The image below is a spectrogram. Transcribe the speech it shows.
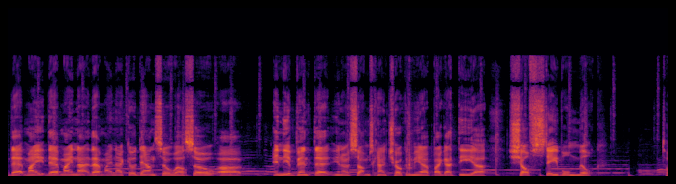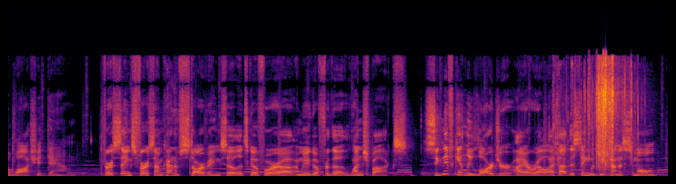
that might that might not that might not go down so well. So uh, in the event that you know something's kind of choking me up, I got the uh, shelf stable milk to wash it down. First things first, I'm kind of starving, so let's go for, uh, I'm gonna go for the lunchbox. Significantly larger IRL. I thought this thing would be kind of small.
